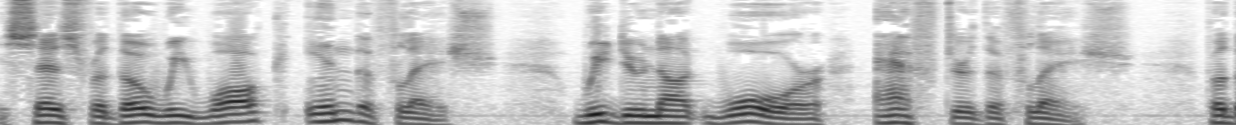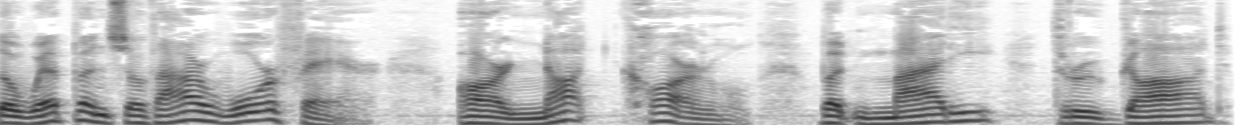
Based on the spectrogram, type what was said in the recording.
It says, For though we walk in the flesh, we do not war after the flesh. For the weapons of our warfare are not carnal, but mighty through God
